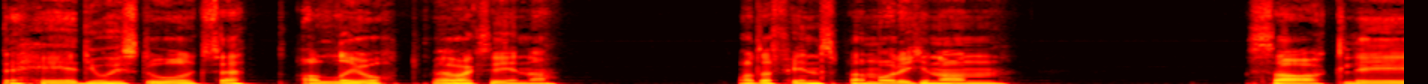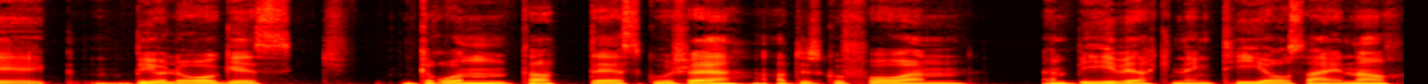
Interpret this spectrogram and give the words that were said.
Det har de jo historisk sett aldri gjort med vaksiner, og det fins på en måte ikke noen saklig biologisk grunn til at det skulle skje, at du skulle få en, en bivirkning ti år seinere.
